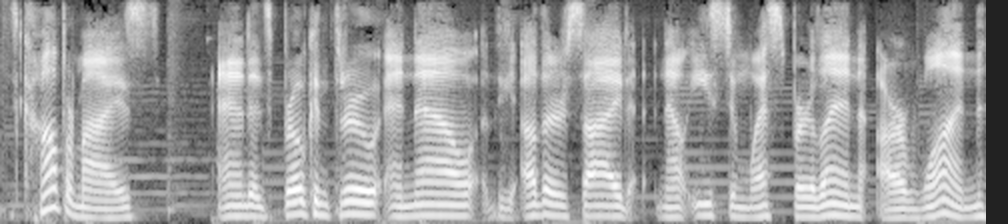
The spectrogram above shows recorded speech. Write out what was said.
it's compromised and it's broken through, and now the other side, now East and West Berlin, are one.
